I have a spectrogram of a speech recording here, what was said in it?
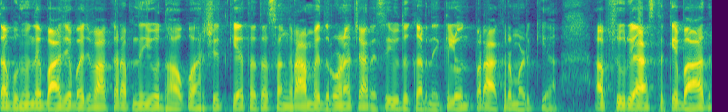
तब उन्होंने बाजे बजवाकर अपने योद्धाओं को हर्षित किया तथा संग्राम में द्रोणाचार्य से युद्ध करने के लिए उन पर आक्रमण किया। अब सूर्यास्त के बाद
